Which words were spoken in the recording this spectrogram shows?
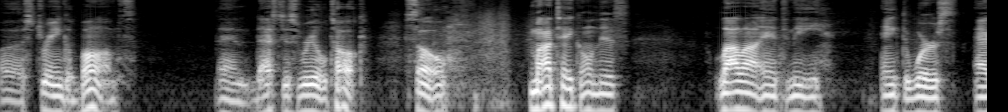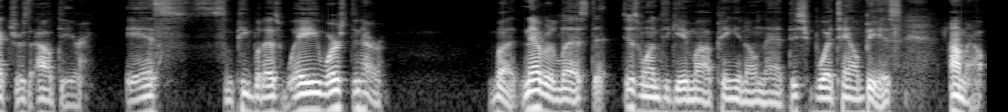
a string of bombs. And that's just real talk. So, my take on this, Lala Anthony ain't the worst actress out there. It's some people that's way worse than her. But nevertheless, just wanted to give my opinion on that. This your boy Town Biz. I'm out.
